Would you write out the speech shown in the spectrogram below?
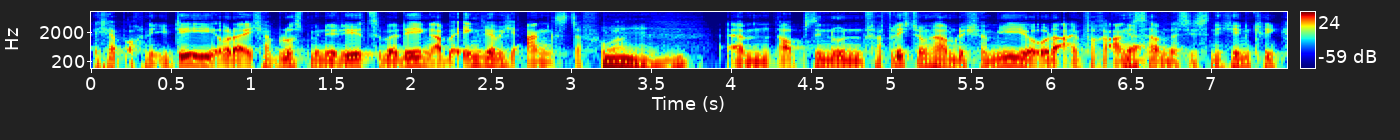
ich habe auch eine Idee oder ich habe Lust, mir eine Idee zu überlegen, aber irgendwie habe ich Angst davor. Mhm. Ähm, ob sie nun Verpflichtungen haben durch Familie oder einfach Angst ja. haben, dass sie es nicht hinkriegen.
